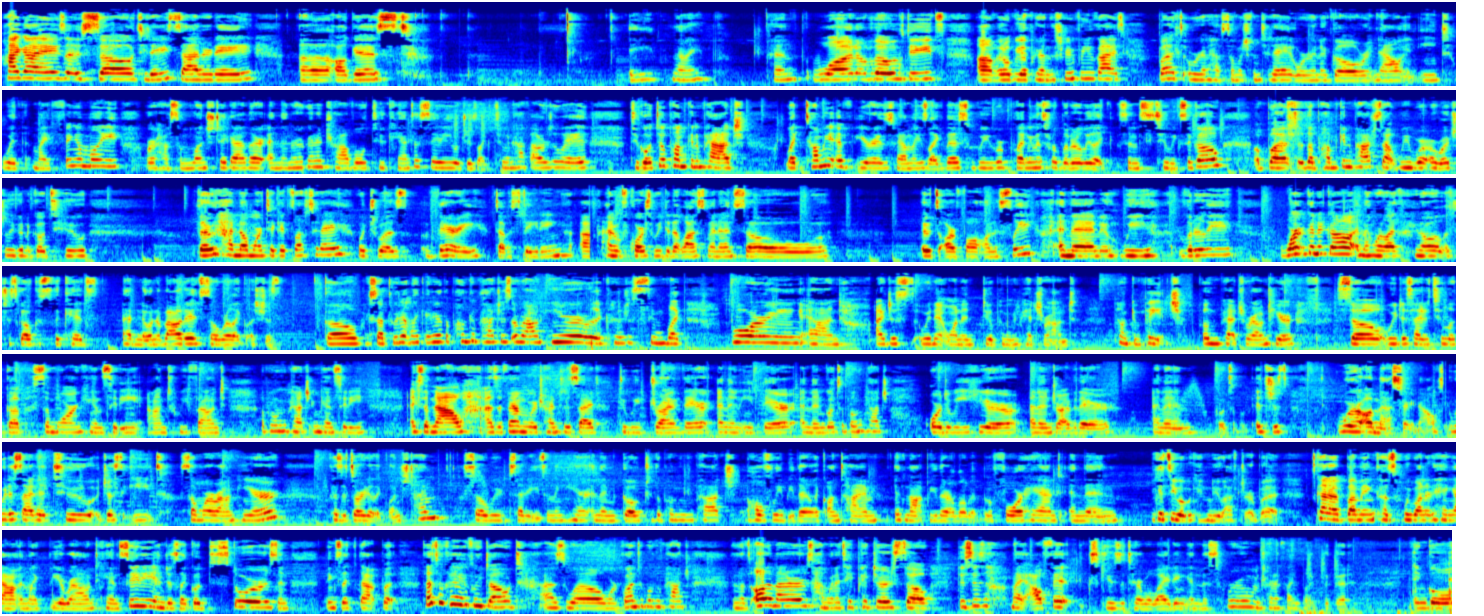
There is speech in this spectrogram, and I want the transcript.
Hi guys, so today's Saturday, uh, August 8th, 9th, 10th, one of those dates. Um, it'll be up here on the screen for you guys, but we're gonna have so much fun today. We're gonna go right now and eat with my family. We're gonna have some lunch together and then we're gonna travel to Kansas City, which is like two and a half hours away to go to a pumpkin patch like tell me if your guys families like this. We were planning this for literally like since two weeks ago but the pumpkin patch that we were originally going to go to they had no more tickets left today which was very devastating. Uh, and of course we did it last minute so it's our fault honestly. And then we literally weren't gonna go and then we're like you know let's just go because the kids had known about it so we're like let's just go. Except we didn't like any of the pumpkin patches around here they kind of just seemed like boring and I just, we didn't want to do a pumpkin patch around, pumpkin patch, pumpkin patch around here. So we decided to look up some more in Kansas City and we found a pumpkin patch in Kansas City. Except now, as a family, we're trying to decide, do we drive there and then eat there and then go to pumpkin patch? Or do we here and then drive there and then go to, it's just, we're a mess right now. We decided to just eat somewhere around here because it's already like lunchtime. So we decided to eat something here and then go to the pumpkin patch. Hopefully be there like on time. If not, be there a little bit beforehand and then you can see what we can do after. But it's kind of bumming because we wanted to hang out and like be around Kansas City and just like go to stores and things like that. But that's okay if we don't as well. We're going to pumpkin patch and that's all that matters. I'm gonna take pictures. So this is my outfit. Excuse the terrible lighting in this room. I'm trying to find like the good angle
